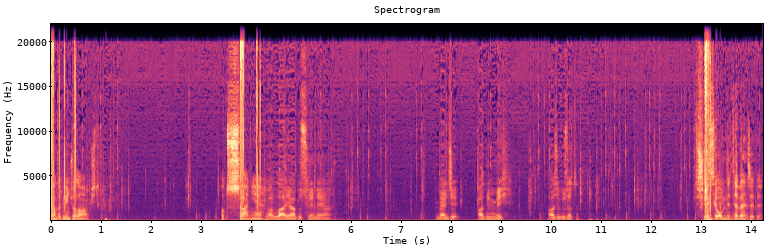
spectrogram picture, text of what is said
Bir anda birinci olamamıştık. 30 saniye. Vallahi ya bu süre ne ya? Bence admin bey azıcık uzatın. Benimki sarayım. omlete benzedi.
